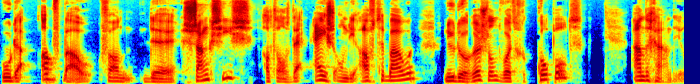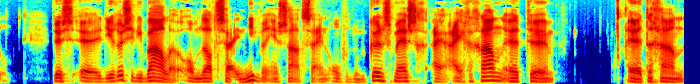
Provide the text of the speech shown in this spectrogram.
hoe de afbouw van de sancties, althans de eis om die af te bouwen, nu door Rusland wordt gekoppeld aan de graandeal. Dus uh, die Russen die balen omdat zij niet meer in staat zijn om voldoende kunstmest, eigen graan uh, te, te gaan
